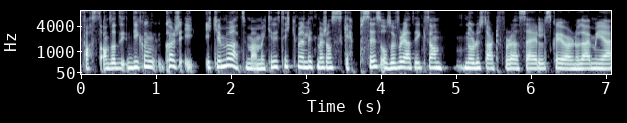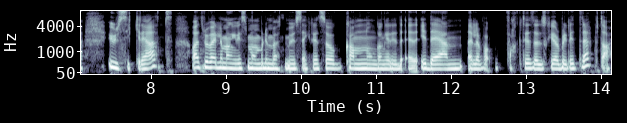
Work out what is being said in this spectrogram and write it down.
fast ansatt? De, de kan kanskje ikke møte meg med kritikk, men litt mer sånn skepsis. Også fordi at sant, når du starter for deg selv, skal gjøre noe, det er mye usikkerhet. Og jeg tror veldig mange, hvis man blir møtt med usikkerhet, så kan noen ganger ideen, eller faktisk det du skal gjøre, bli litt drept. da.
